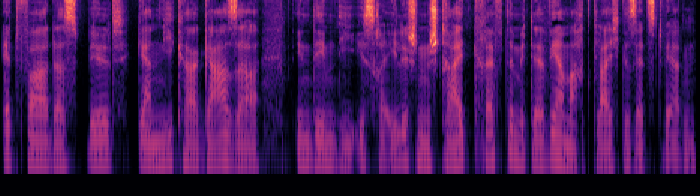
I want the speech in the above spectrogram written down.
etwa das Bild Guernica Gaza, in dem die israelischen Streitkräfte mit der Wehrmacht gleichgesetzt werden,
